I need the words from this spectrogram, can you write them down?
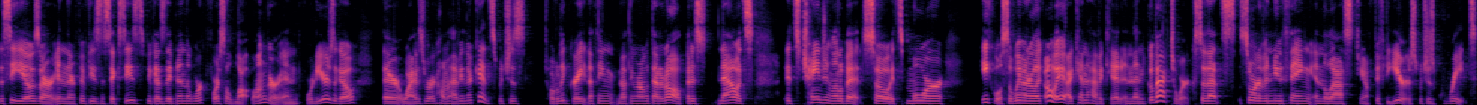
the CEOs are in their 50s and 60s, because they've been in the workforce a lot longer. And 40 years ago, their wives were at home having their kids, which is totally great. Nothing, nothing wrong with that at all. But it's now it's it's changing a little bit. So it's more equal. So women are like, oh, yeah, I can have a kid and then go back to work. So that's sort of a new thing in the last, you know, 50 years, which is great.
